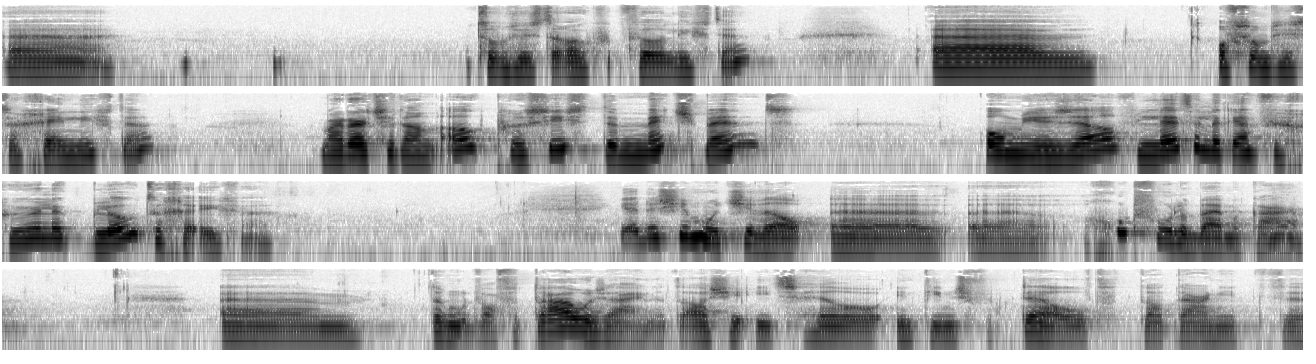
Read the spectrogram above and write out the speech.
Uh, soms is er ook veel liefde. Uh, of soms is er geen liefde. Maar dat je dan ook precies de match bent om jezelf letterlijk en figuurlijk bloot te geven. Ja, dus je moet je wel uh, uh, goed voelen bij elkaar. Ja. Um, er moet wel vertrouwen zijn. Dat als je iets heel intiems vertelt, dat daar niet uh,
